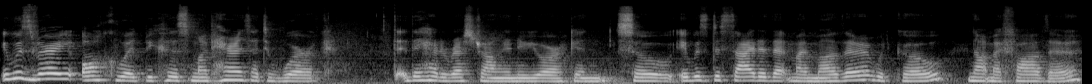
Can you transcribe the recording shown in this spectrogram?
It was very awkward because my parents had to work. They had a restaurant in New York, and so it was decided that my mother would go, not my father.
